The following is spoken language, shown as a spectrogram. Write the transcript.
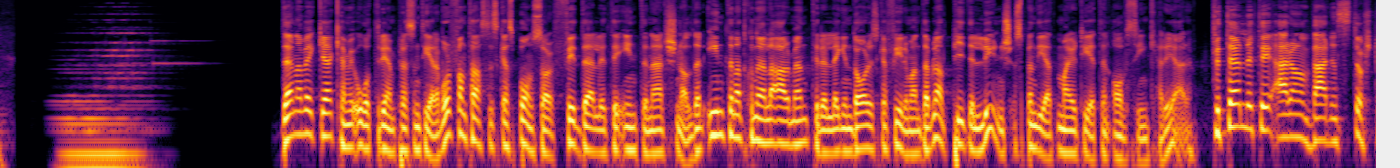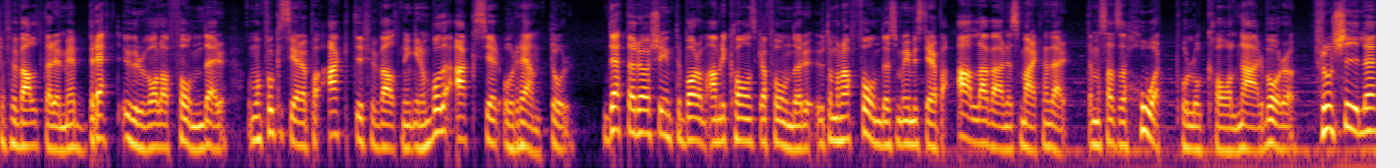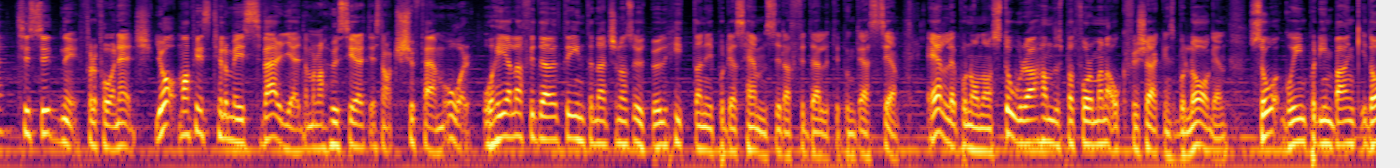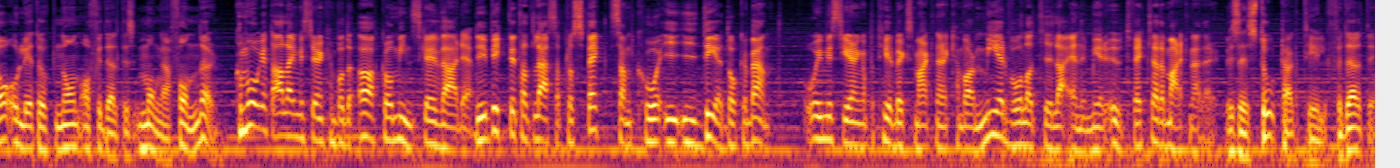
Denna vecka kan vi återigen presentera vår fantastiska sponsor Fidelity International, den internationella armen till den legendariska firman där bland annat Peter Lynch spenderat majoriteten av sin karriär. Fidelity är en av världens största förvaltare med brett urval av fonder och man fokuserar på aktiv förvaltning inom både aktier och räntor. Detta rör sig inte bara om amerikanska fonder, utan man har fonder som investerar på alla världens marknader, där man satsar hårt på lokal närvaro. Från Chile till Sydney för att få en edge. Ja, man finns till och med i Sverige, där man har huserat i snart 25 år. Och hela Fidelity Internationals utbud hittar ni på deras hemsida fidelity.se eller på någon av de stora handelsplattformarna och försäkringsbolagen. Så gå in på din bank idag och leta upp någon av Fidelitys många fonder. Kom ihåg att alla investeringar kan både öka och minska i värde. Det är viktigt att läsa prospekt samt KIID-dokument och investeringar på tillväxtmarknader kan vara mer volatila än i mer utvecklade marknader. Vi säger stort tack till Fidelity.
